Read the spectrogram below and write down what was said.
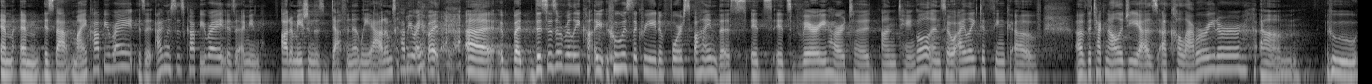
Am, am, is that my copyright? Is it Agnes's copyright? Is it, I mean, automation is definitely Adam's copyright, but, uh, but this is a really, who is the creative force behind this? It's, it's very hard to untangle. And so I like to think of, of the technology as a collaborator um, who,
